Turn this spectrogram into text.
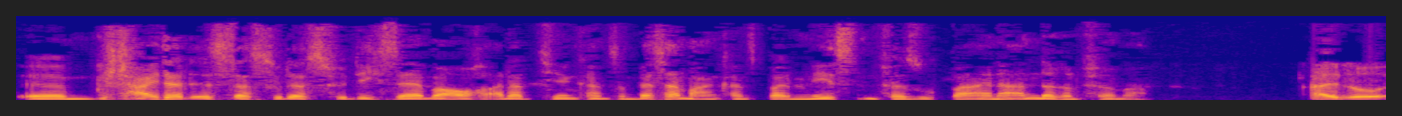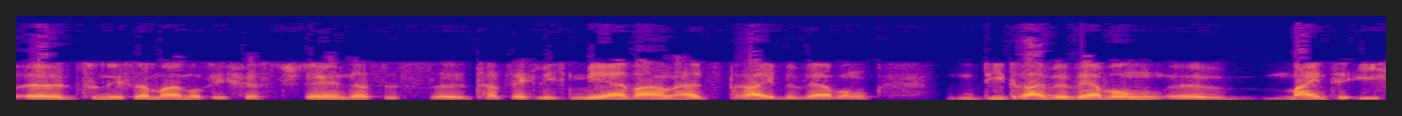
ähm, gescheitert ist, dass du das für dich selber auch adaptieren kannst und besser machen kannst beim nächsten Versuch bei einer anderen Firma? Also äh, zunächst einmal muss ich feststellen, dass es äh, tatsächlich mehr waren als drei Bewerbungen. Die drei Bewerbungen äh, meinte ich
